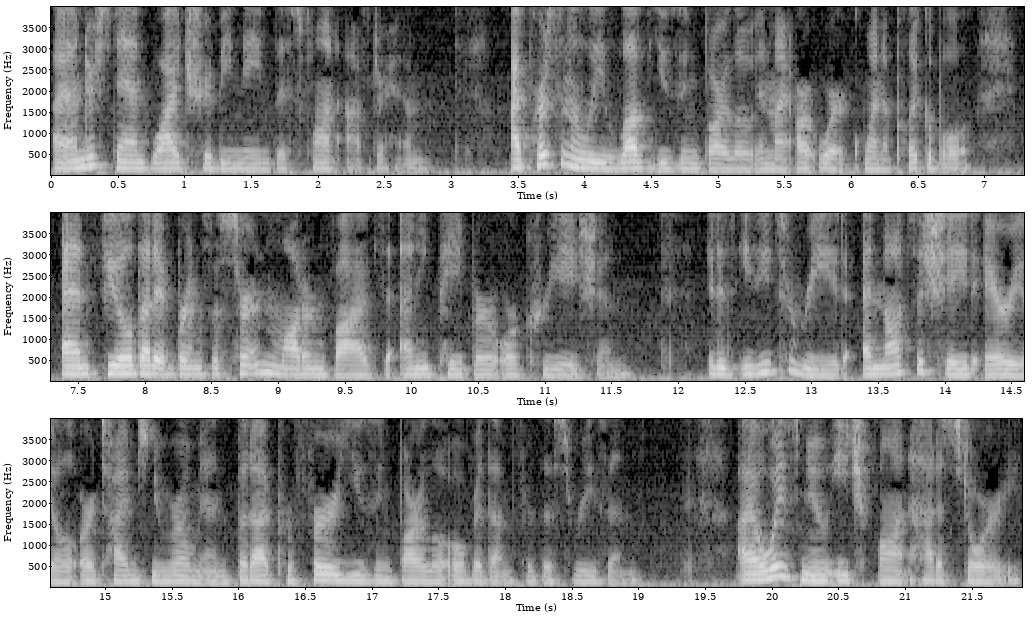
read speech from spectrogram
I understand why Tribby named this font after him. I personally love using Barlow in my artwork when applicable and feel that it brings a certain modern vibe to any paper or creation. It is easy to read and not to shade Arial or Times New Roman, but I prefer using Barlow over them for this reason. I always knew each font had a story,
